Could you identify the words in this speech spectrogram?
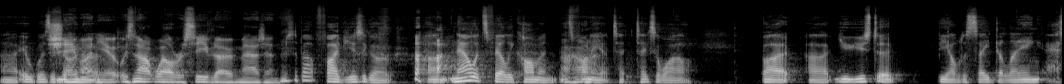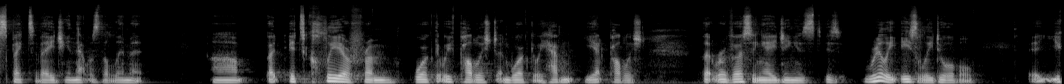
Uh, it was a Shame no-no. on you. It was not well received, I imagine. It was about five years ago. Um, now it's fairly common. It's funny, it ta takes a while. But uh, you used to be able to say delaying aspects of aging, and that was the limit. Um, but it's clear from work that we've published and work that we haven't yet published that reversing aging is, is really easily doable. Uh, You,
